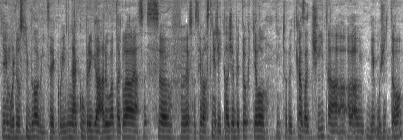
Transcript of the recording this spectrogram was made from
těch možností bylo více, jako jít na nějakou brigádu a takhle. Já jsem, si, já jsem si vlastně říkal, že by to chtělo něco teďka začít a, a, a využít toho.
